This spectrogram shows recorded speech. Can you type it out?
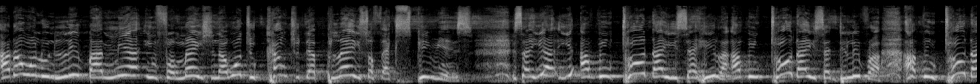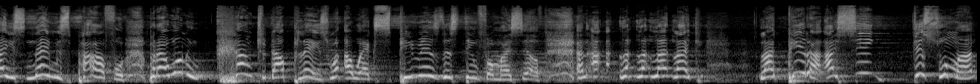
I don't want to live by mere information. I want to come to the place of experience. You say, yeah, I've been told that he's a healer. I've been told that he's a deliverer. I've been told that his name is powerful. But I want to come to that place where I will experience this thing for myself. And I, like, like, like Peter, I see this woman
